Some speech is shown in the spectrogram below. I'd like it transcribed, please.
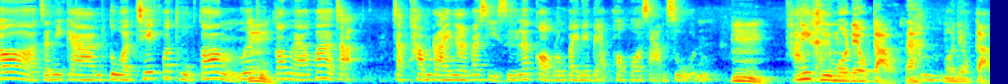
ก็จะมีการตรวจเช็คว่าถูกต้องเมื่ออม ถูกต้องแล้วก็จะจัดทำรายงานภาษีซื้อและกรอกลงไปในแบบพพ30 อืมค่ะนี่คือโมเดลเก่านะอืม โมเดลเก่า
